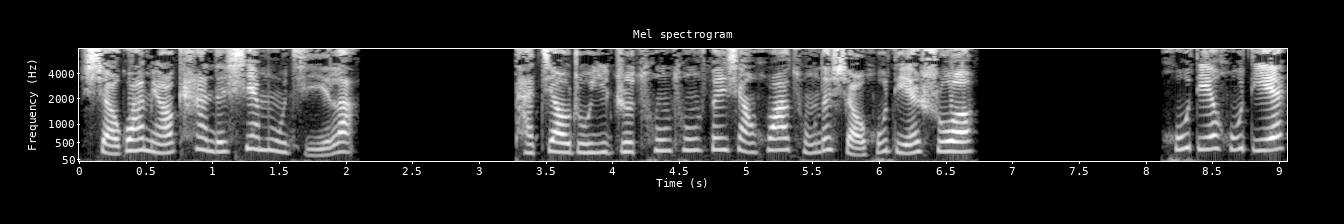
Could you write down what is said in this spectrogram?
小瓜苗看得羡慕极了，它叫住一只匆匆飞向花丛的小蝴蝶，说：“蝴蝶，蝴蝶，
